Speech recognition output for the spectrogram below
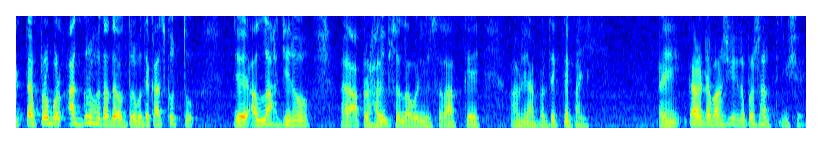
একটা প্রবল আগ্রহ তাদের অন্তরের কাজ করতো যে আল্লাহ যেন আপনার হাবিব সাল্লাহ আলী সাল্লামকে আমি আপনার দেখতে পাই। মানে কারণ এটা মানসিক একটা প্রশান্তির বিষয়।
